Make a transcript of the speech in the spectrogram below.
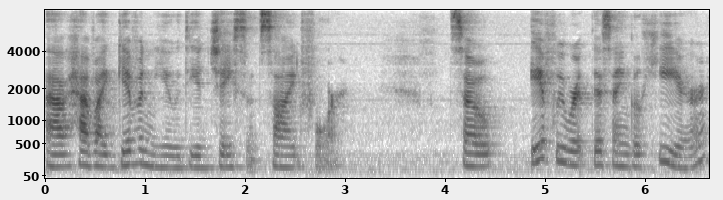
uh, have I given you the adjacent side for? So if we were at this angle here,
